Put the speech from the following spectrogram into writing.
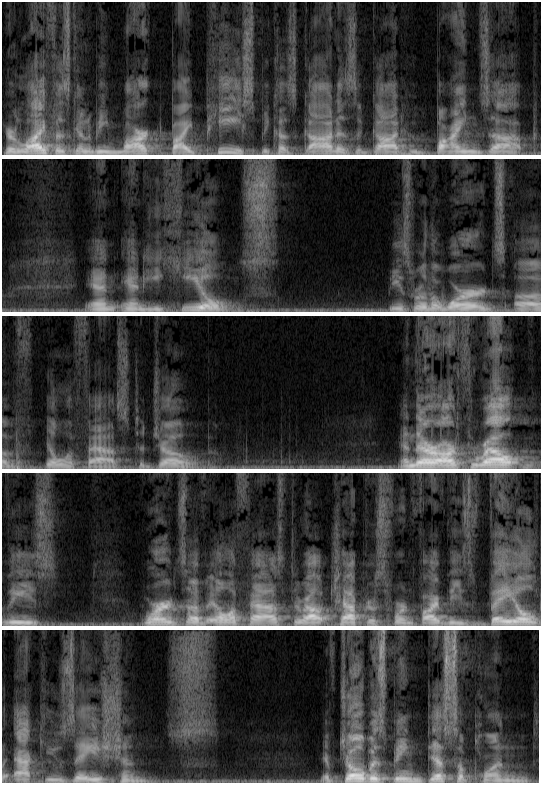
your life is going to be marked by peace because God is a God who binds up and, and he heals. These were the words of Eliphaz to Job. And there are throughout these words of Eliphaz, throughout chapters 4 and 5, these veiled accusations. If Job is being disciplined,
